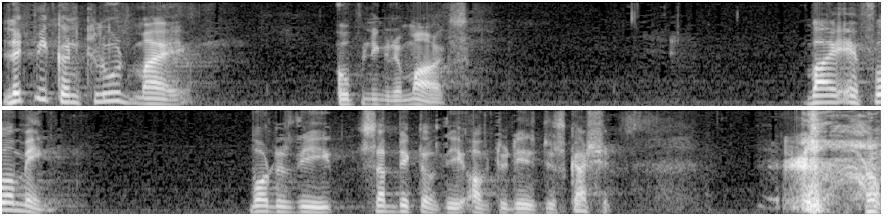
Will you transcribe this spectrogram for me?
Let me conclude my opening remarks by affirming what is the subject of, the, of today's discussion.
